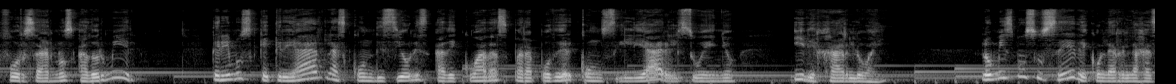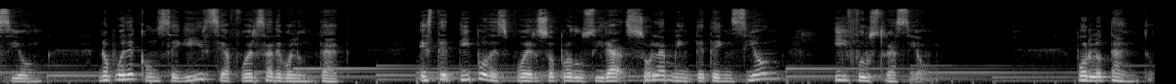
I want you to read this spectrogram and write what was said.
forzarnos a dormir. Tenemos que crear las condiciones adecuadas para poder conciliar el sueño y dejarlo ahí. Lo mismo sucede con la relajación. No puede conseguirse a fuerza de voluntad. Este tipo de esfuerzo producirá solamente tensión y frustración. Por lo tanto,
